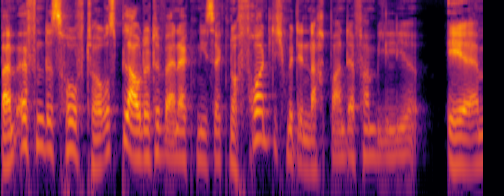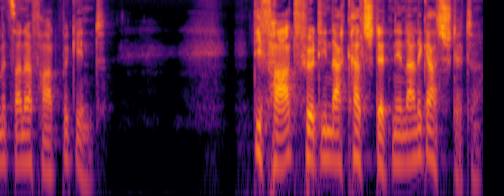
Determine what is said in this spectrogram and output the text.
Beim Öffnen des Hoftores plauderte Werner Kniesek noch freundlich mit den Nachbarn der Familie, ehe er mit seiner Fahrt beginnt. Die Fahrt führt ihn nach Karlsstetten in eine Gaststätte.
